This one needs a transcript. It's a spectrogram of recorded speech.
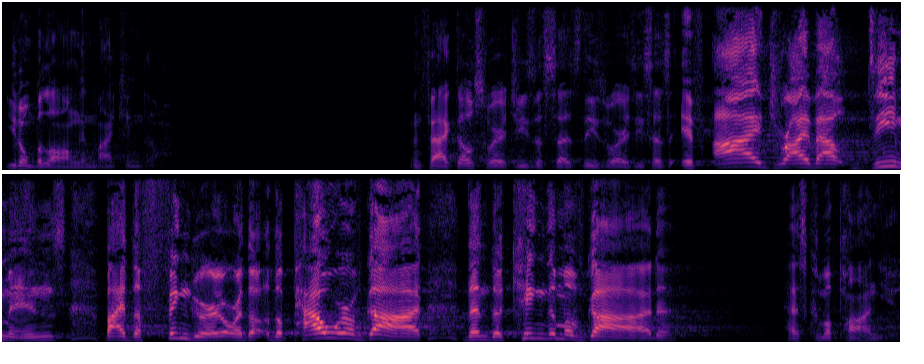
You don't belong in my kingdom. In fact, elsewhere, Jesus says these words He says, If I drive out demons by the finger or the, the power of God, then the kingdom of God has come upon you.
